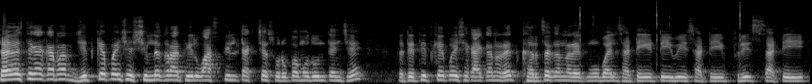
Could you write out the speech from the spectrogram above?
त्यावेळेस ते काय करणार? जितके पैसे शिल्लक राहतील वाचतील टॅक्सच्या स्वरूपामधून त्यांचे तर ते तितके पैसे काय करणार आहेत? खर्च करणार आहेत. मोबाईलसाठी टी व्हीसाठी फ्रीजसाठी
